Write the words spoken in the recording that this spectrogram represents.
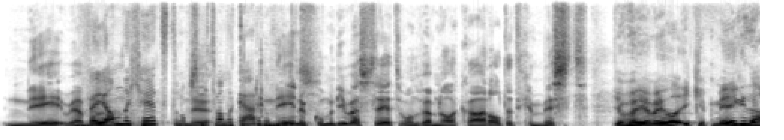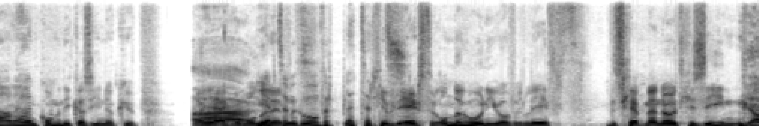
Nee. We hebben... Vijandigheid ten opzichte van elkaar gevoeld? Nee, een comedywedstrijd, want we hebben elkaar altijd gemist. Jawel, jawel. Ik heb meegedaan aan Comedy Casino Cup. Ah, jij gewonnen je hebt hem gewoon verpletterd. Ik heb de eerste ronde gewoon niet overleefd. Dus je hebt mij nooit gezien. Ja,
